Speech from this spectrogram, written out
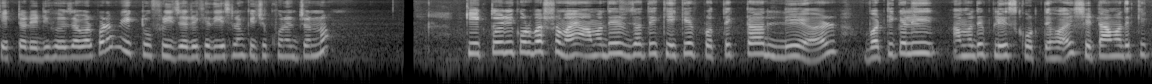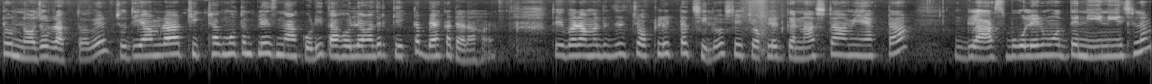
কেকটা রেডি হয়ে যাওয়ার পরে আমি একটু ফ্রিজে রেখে দিয়েছিলাম কিছুক্ষণের জন্য। কেক তৈরি করবার সময় আমাদের যাতে কেকের প্রত্যেকটা লেয়ার ভার্টিক্যালি আমাদের প্লেস করতে হয়, সেটা আমাদেরকে একটু নজর রাখতে হবে। যদি আমরা ঠিকঠাক মতন প্লেস না করি, তাহলে আমাদের কেকটা ব্যাকাটারা হয়। তো এবার আমাদের যে চকলেটটা ছিল, সেই চকলেট গানাশটা আমি একটা গ্লাস বোলের মধ্যে নিয়ে নিয়েছিলাম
